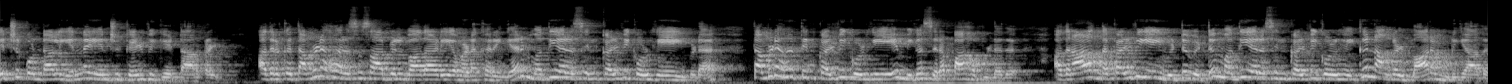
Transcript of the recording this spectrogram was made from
ஏற்றுக்கொண்டால் என்ன என்று கேள்வி கேட்டார்கள். அதற்கு தமிழக அரசு சார்பில் வாதாடிய வழக்கறிஞர் மத்திய அரசின் கல்விக் கொள்கையை விட தமிழகத்தின் கல்விக் கொள்கையே மிக சிறப்பாக உள்ளது. அதனால் அந்த கல்வியை விட்டுவிட்டு மத்திய அரசின் கல்விக் கொள்கைக்கு நாங்கள் மாற முடியாது.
